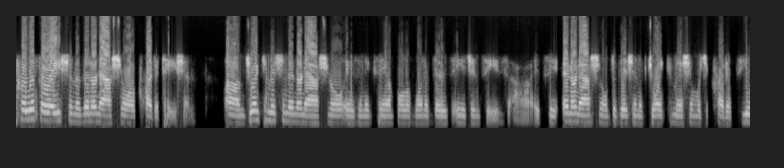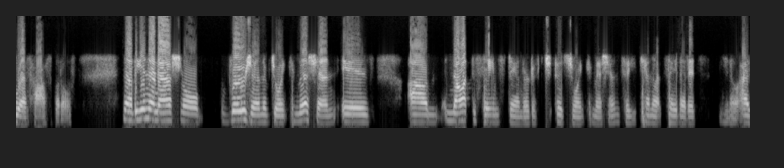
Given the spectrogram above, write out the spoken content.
proliferation of international accreditation. Um, Joint Commission International is an example of one of those agencies. Uh, it's the International Division of Joint Commission, which accredits U.S. hospitals. Now, the international version of Joint Commission is um, not the same standard of, as Joint Commission, so you cannot say that it's you know, as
